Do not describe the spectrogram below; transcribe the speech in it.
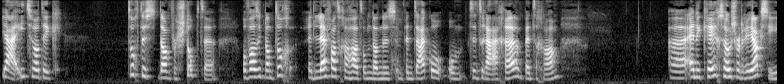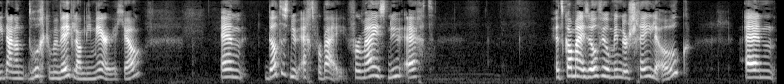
ja, iets wat ik toch dus dan verstopte. Of als ik dan toch het lef had gehad om dan dus een pentakel om te dragen, een pentagram. Uh, en ik kreeg zo'n soort reactie. Nou, dan droeg ik hem een week lang niet meer, weet je wel. En dat is nu echt voorbij. Voor mij is nu echt. Het kan mij zoveel minder schelen ook. En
